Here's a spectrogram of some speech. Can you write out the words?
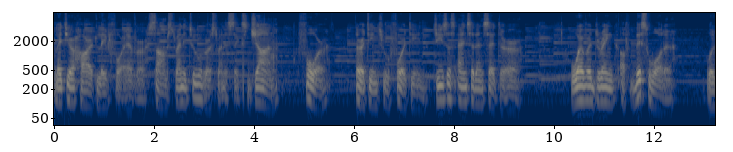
Let your heart live forever. Psalms 22, verse 26. John 4, 13 through 14. Jesus answered and said to her, Whoever drink of this water will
